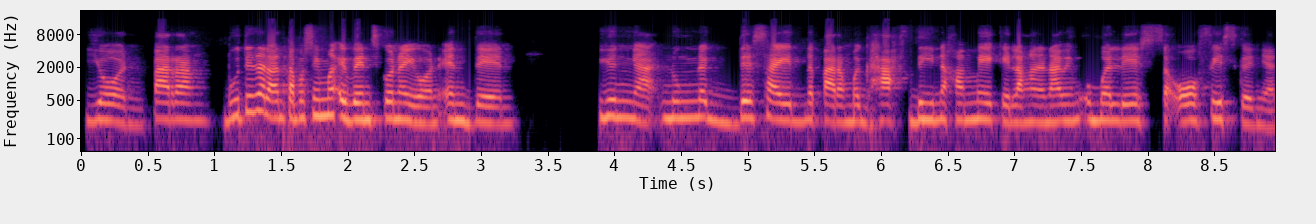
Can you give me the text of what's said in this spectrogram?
yon parang, buti na lang, tapos yung mga events ko na yon and then, yun nga, nung nag-decide na parang mag-half day na kami, kailangan na namin umalis sa office, ganyan.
